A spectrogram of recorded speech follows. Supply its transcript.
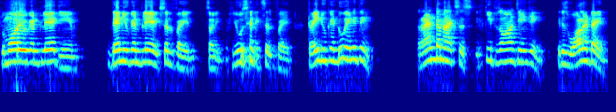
Tomorrow you can play a game. Then you can play Excel file. Sorry, use an Excel file. Right? You can do anything. Random access. It keeps on changing. It is volatile.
